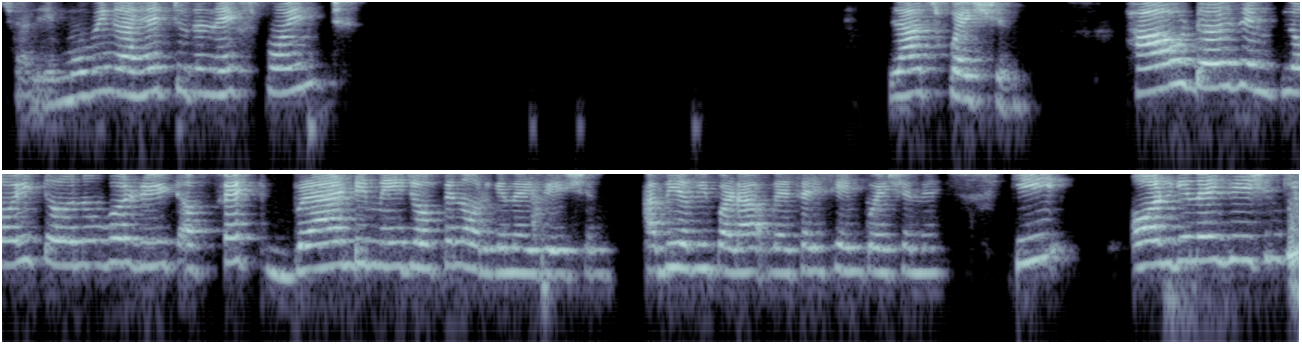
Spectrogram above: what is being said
चलिए moving ahead to the next point last question how does employee turnover rate affect brand image of an organisation अभी अभी पढ़ा, वैसा ही सेम क्वेश्चन है कि ऑर्गेनाइजेशन की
